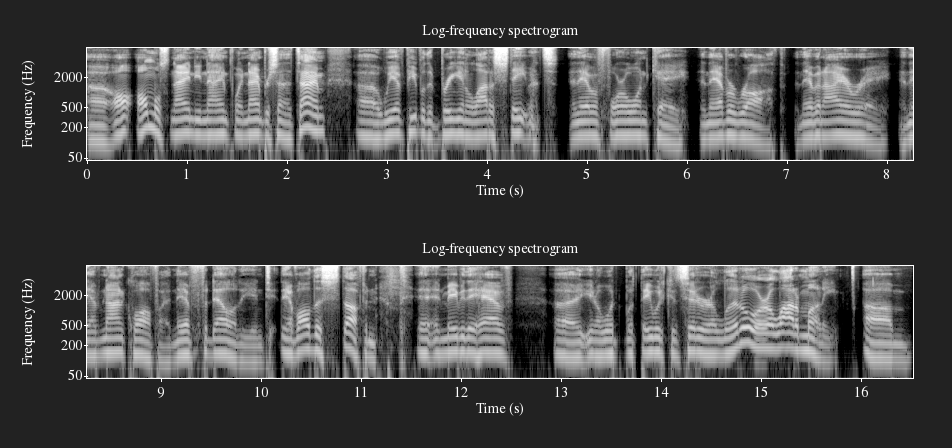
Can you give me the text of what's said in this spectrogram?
uh, almost 99.9% of the time, uh, we have people that bring in a lot of statements and they have a 401k and they have a Roth and they have an IRA and they have non qualified and they have fidelity and t- they have all this stuff. And, and maybe they have, uh, you know, what, what they would consider a little or a lot of money. Um,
